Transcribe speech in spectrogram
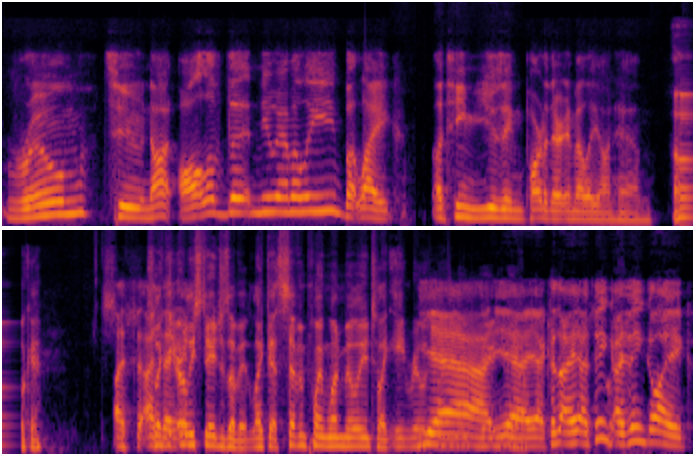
room to not all of the new MLE, but like a team using part of their MLE on him. Oh, okay. I, th- so I like think the early stages of it, like that 7.1 million to like eight really. Yeah, yeah, yeah. Because I, I think. I think like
